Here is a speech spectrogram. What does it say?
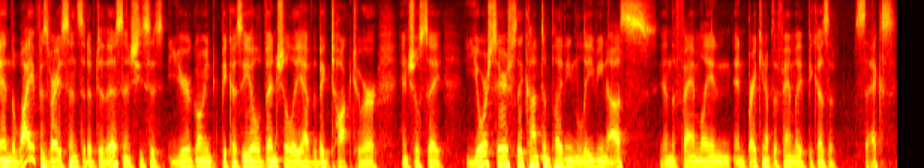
and the wife is very sensitive to this. And she says, You're going to, because he'll eventually have the big talk to her, and she'll say, You're seriously contemplating leaving us and the family and, and breaking up the family because of sex?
